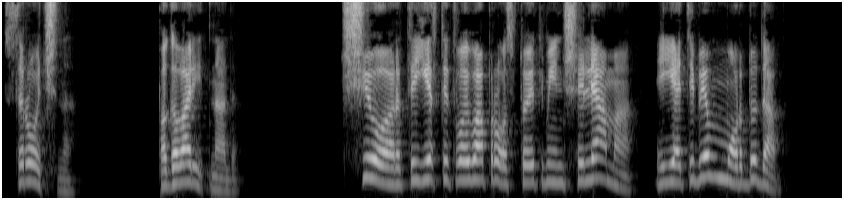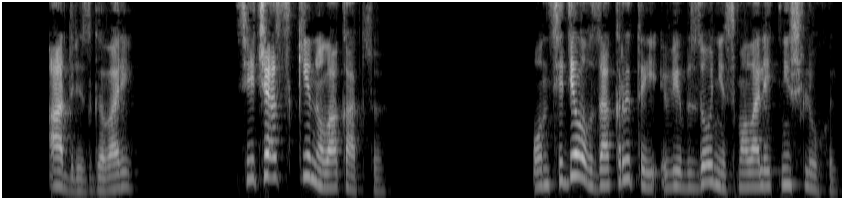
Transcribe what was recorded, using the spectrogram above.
Срочно. Поговорить надо. Черт, если твой вопрос стоит меньше ляма, я тебе в морду дам. Адрес говори. Сейчас скину локацию. Он сидел в закрытой вип-зоне с малолетней шлюхой.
